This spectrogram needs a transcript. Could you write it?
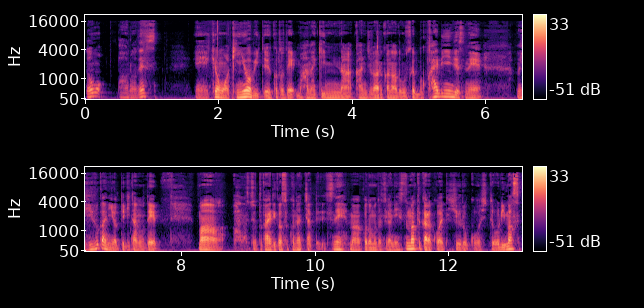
どうも、パウロです。えー今日も金曜日ということで、まあ、花金な感じはあるかなと思うんですけど、僕帰りにですね、皮膚科に寄ってきたので、まあ、の、ちょっと帰りが遅くなっちゃってですね、まあ、子供たちが寝静まってからこうやって収録をしております。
